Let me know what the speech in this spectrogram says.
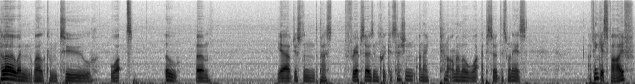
Hello and welcome to what? Oh, um, yeah, I've just done the past three episodes in quick succession, and I cannot remember what episode this one is. I think it's five.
